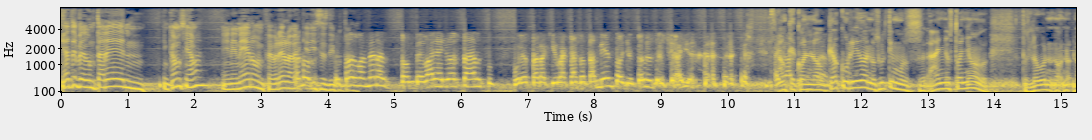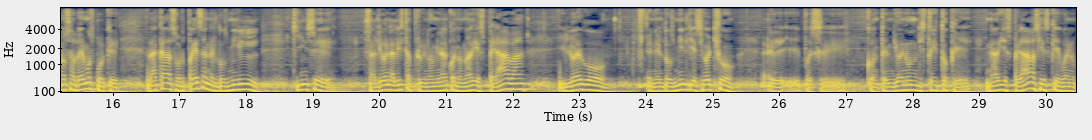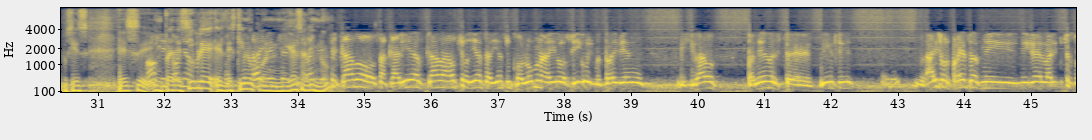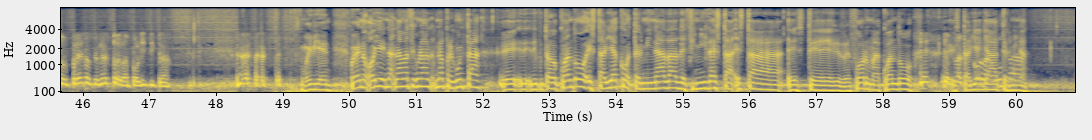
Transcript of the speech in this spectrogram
ya te preguntaré en, en, ¿cómo se llama? En enero, en febrero, a ver qué dices, diputado. De todas maneras, donde vaya yo a estar, voy a estar aquí en la casa también, Toño. Entonces, este, ahí, ahí Aunque con lo que ha ocurrido en los últimos años, Toño, pues luego no, no, no sabemos porque da cada sorpresa. En el 2015 salió en la lista plurinominal cuando nadie esperaba y luego en el 2018 eh, pues eh, contendió en un distrito que nadie esperaba, así es que bueno, pues sí es es eh, No, impredecible el destino trae con Miguel Salim, ¿no? checado Zacarías cada ocho días ahí en su columna, ahí lo sigo y me trae bien vigilado. También, este, sí, sí, hay sorpresas, mi Miguel, hay muchas sorpresas en esto de la política. Muy bien. Bueno, oye, nada más una, una pregunta, eh, diputado. ¿Cuándo estaría terminada, definida esta esta este reforma? ¿Cuándo estaría ya terminada?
